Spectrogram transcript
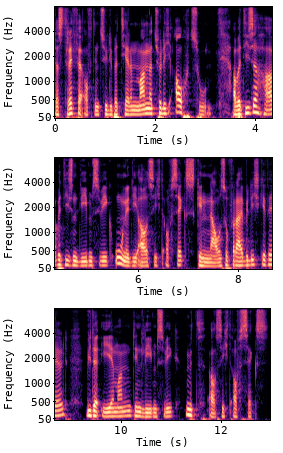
Das treffe auf den zölibatären Mann natürlich auch zu, aber dieser habe diesen Lebensweg ohne die Aussicht auf Sex genauso freiwillig gewählt wie der Ehemann den Lebensweg mit Aussicht auf Sex.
